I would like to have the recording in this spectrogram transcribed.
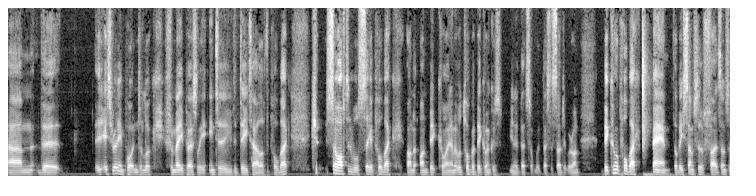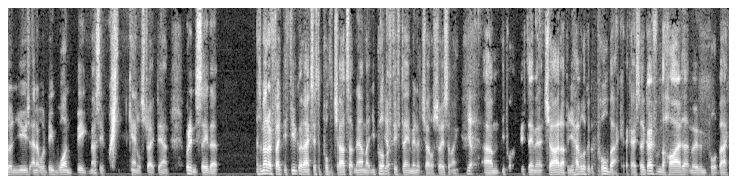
Um, the it's really important to look, for me personally, into the detail of the pullback. So often we'll see a pullback on on Bitcoin. I mean, we'll talk about Bitcoin because you know that's that's the subject we're on. Bitcoin will pull back, bam. There'll be some sort of FUD, some sort of news, and it would be one big, massive candle straight down. We didn't see that. As a matter of fact, if you've got access to pull the charts up now, mate, you pull up yep. a 15 minute chart. I'll show you something. Yeah. Um, you pull a 15 minute chart up and you have a look at the pullback. Okay. So go from the high of that move and pull it back.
